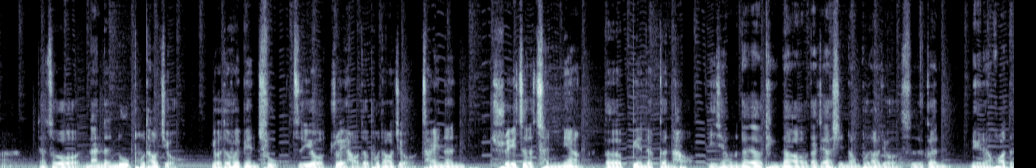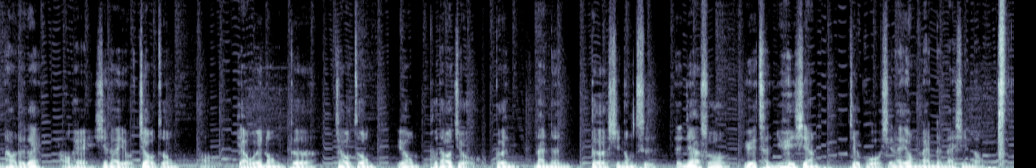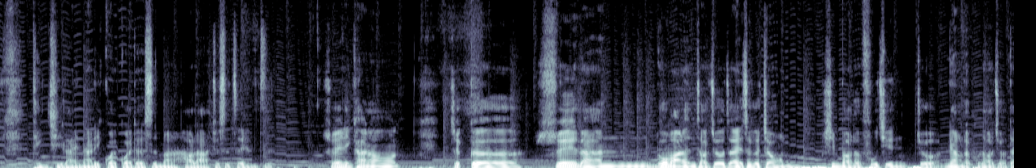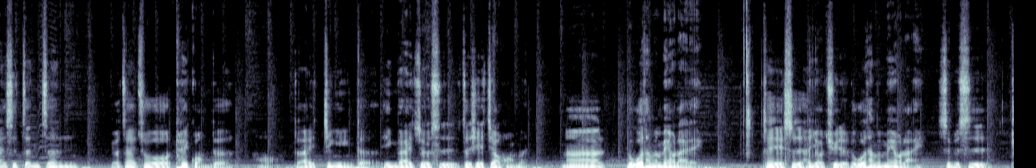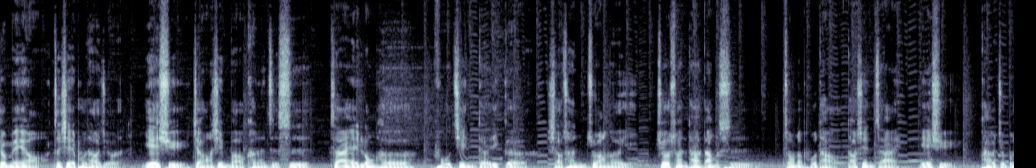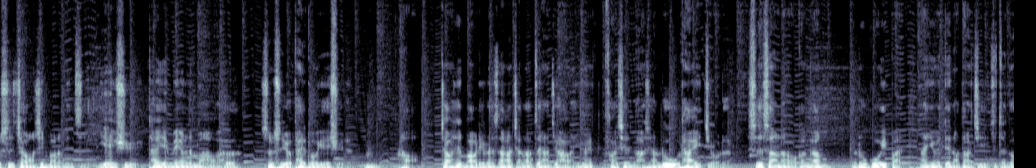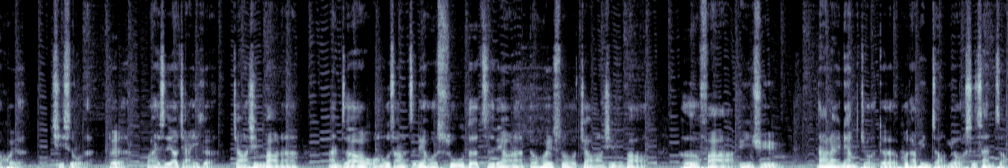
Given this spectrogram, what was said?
啊叫做“男人如葡萄酒，有的会变醋，只有最好的葡萄酒才能随着陈酿而变得更好。”以前我们大家都听到大家形容葡萄酒是跟女人划等号，对不对？OK，现在有教宗啊，亚维农的教宗用葡萄酒跟男人的形容词，人家说越陈越香，结果现在用男人来形容。听起来哪里怪怪的，是吗？好啦，就是这样子。所以你看哦，这个虽然罗马人早就在这个教皇新堡的附近就酿了葡萄酒，但是真正有在做推广的哦，在经营的应该就是这些教皇们。那如果他们没有来嘞，这也是很有趣的。如果他们没有来，是不是就没有这些葡萄酒了？也许教皇新堡可能只是在龙河附近的一个小村庄而已。就算他当时种了葡萄，到现在，也许他就不是教皇新堡的名字。也许他也没有那么好喝，是不是有太多也许了？嗯，好，教皇新堡理论上要讲到这样就好了，因为发现好像录太久了。事实上呢，我刚刚有录过一版，那因为电脑宕机就整个毁了，气死我了。对了，我还是要讲一个教皇新堡呢。按照网络上的资料或书的资料呢，都会说教皇新堡合法允许拿来酿酒的葡萄品种有十三种。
